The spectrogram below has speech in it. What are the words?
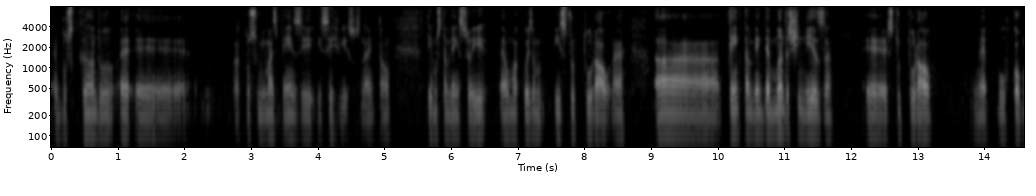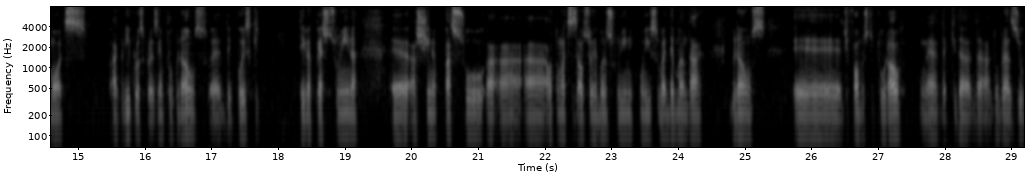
é, buscando é, consumir mais bens e, e, serviços, né? Então, temos também isso aí, é uma coisa estrutural, né? Ah, tem também demanda chinesa estrutural, né, por commodities agrícolas, por exemplo, grãos, é, depois que teve a peste suína, é, a China passou a, a, a, automatizar o seu rebanho suíno e com isso vai demandar grãos é, de forma estrutural né, daqui da, da, do Brasil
